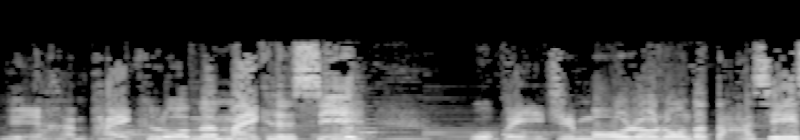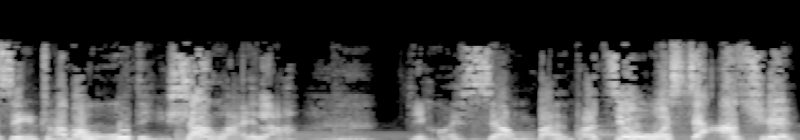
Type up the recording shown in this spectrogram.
约翰·派克罗门·麦肯锡，我被一只毛茸茸的大猩猩抓到屋顶上来了，你快想办法救我下去！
